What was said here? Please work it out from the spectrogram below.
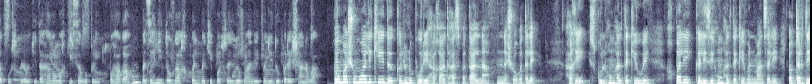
تپوس کړی و چې د هغه وخت کیسه وکړي، خو هغه هم په ذهني توګه خپل بچي په سوځېدو باندې په لیدو پرېشانه وه. په ماشوموالي کې د کلونو پورې هغه د هسپتال نه نه شوه وتلی. هغې سکول هم هلته کې ووې، خپلې کلیزې هم هلته کې ونمانځلې او تر دې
